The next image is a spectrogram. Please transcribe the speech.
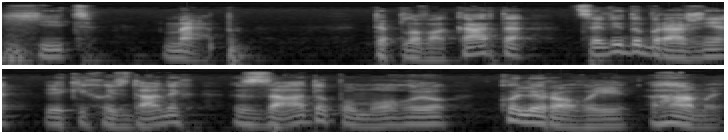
Heat Map. Теплова карта це відображення якихось даних за допомогою кольорової гами.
